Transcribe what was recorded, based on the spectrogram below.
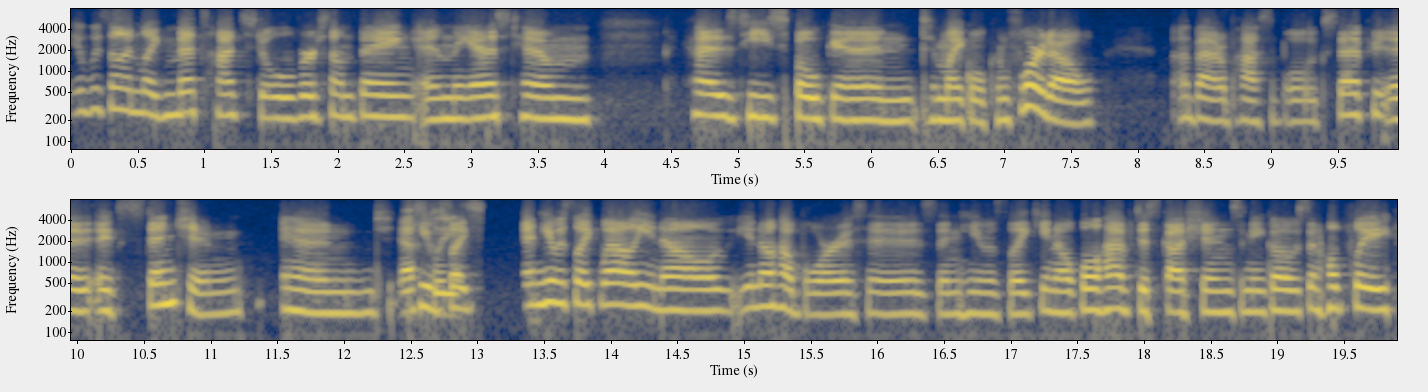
It was on like Mets Hot Stove or something, and they asked him, "Has he spoken to Michael Conforto?" about a possible extep- uh, extension, and Yes, he was please. like, and he was like, well, you know, you know how Boras is, and he was like, you know, we'll have discussions, and he goes, and hopefully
